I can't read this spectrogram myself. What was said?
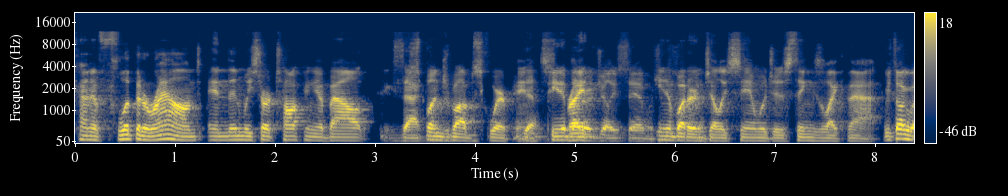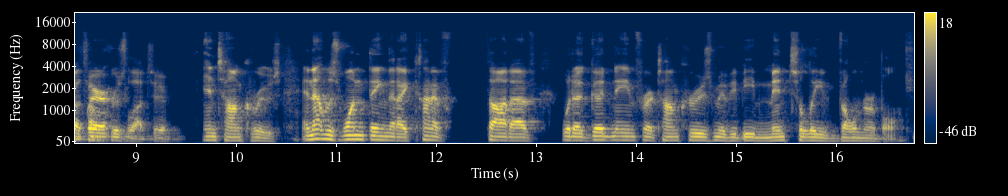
kind of flip it around and then we start talking about exactly SpongeBob SquarePants. yeah peanut right? butter and jelly sandwich peanut butter and jelly sandwiches, things like that. We talk about Tom Where- Cruise a lot too. and Tom Cruise. And that was one thing that I kind of thought of. Would a good name for a Tom Cruise movie be Mentally Vulnerable?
